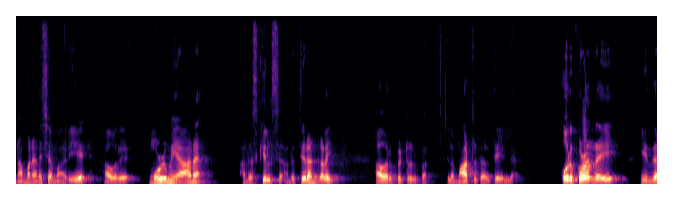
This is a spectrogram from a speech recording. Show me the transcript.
நம்ம நினச்ச மாதிரியே அவர் முழுமையான அந்த ஸ்கில்ஸ் அந்த திறன்களை அவர் பெற்றிருப்பார். இதில் மாற்று கருத்தே இல்லை. ஒரு குழந்தை இந்த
